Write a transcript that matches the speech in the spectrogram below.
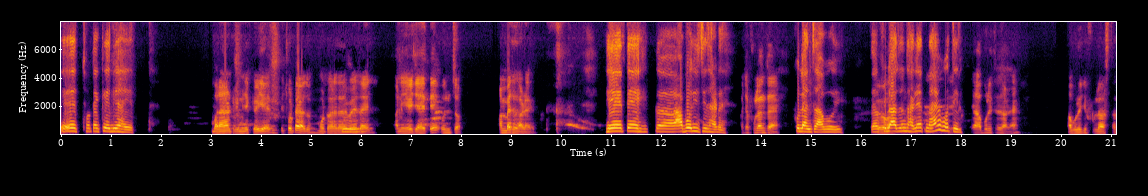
हे छोट्या केली आहेत. बनाना ट्री म्हणजे केळी आहे. ते छोटं आहे अजून. मोठं व्हायला त्याला वेळ जाईल. आणि हे जे आहे ते उंच. आंब्याचं झाड आहे. हे ते क- आबोलीची झाड आहे. अच्छा फुलांचं आहे. फुलांचं आबोली. तर अरे फुलं. अजून झालेत नाही होतील. हे आबोलीचं झाड आहे. आबोलीची फुलं असतात.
